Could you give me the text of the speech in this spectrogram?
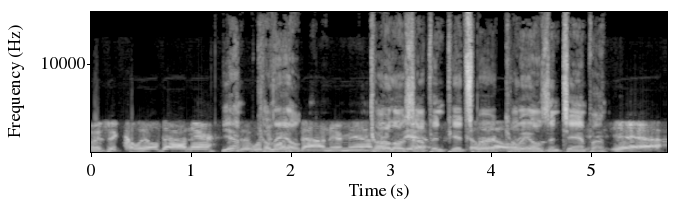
Was it Khalil down there? Yeah, it, which Khalil. down there, man? Carlos Yeah, up in Pittsburgh, Khalil. Khalil's in Tampa. Yeah,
